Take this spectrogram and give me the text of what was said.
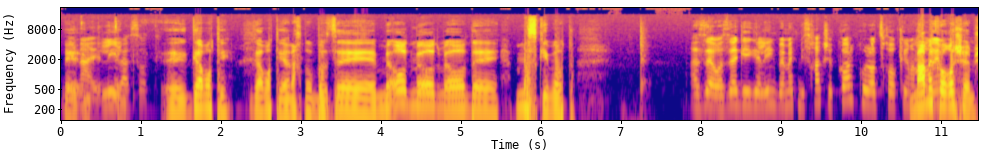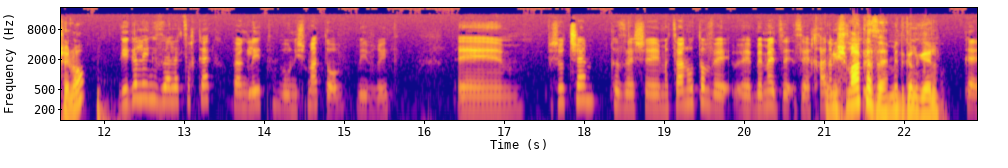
בעיניי, לי לעשות. אה, גם אותי, גם אותי. אנחנו בזה מאוד מאוד מאוד אה, מסכימות. אז זהו, אז זה גיגלינג, באמת משחק שכל כולו צחוקים. מה מקור השם שלו? giggling זה לצחקק באנגלית, והוא נשמע טוב בעברית. פשוט שם כזה שמצאנו אותו, ובאמת, זה, זה אחד הוא המשחקים... נשמע כזה, מתגלגל. כן,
